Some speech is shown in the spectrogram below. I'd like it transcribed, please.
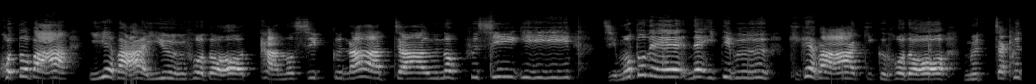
言葉言えば言うほど楽しくなっちゃうの不思議。地元でネイティブ聞けば聞くほどむっちゃくっ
